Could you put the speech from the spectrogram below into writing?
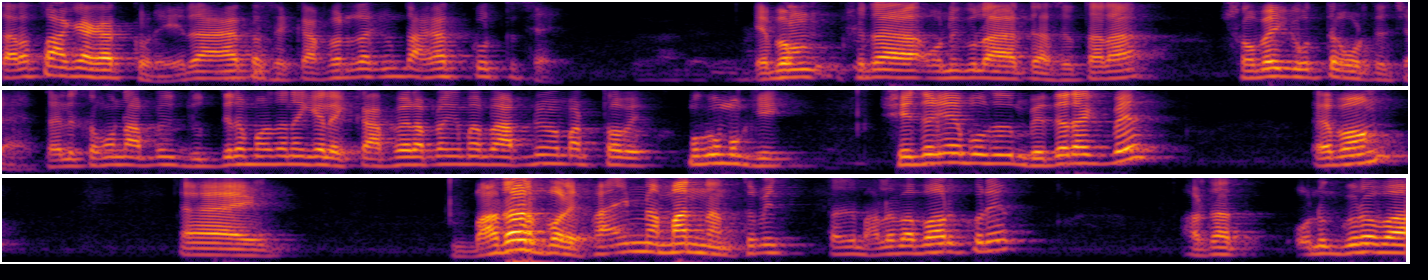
তারা তো আগে আঘাত করে, এরা আঘাত আছে কাপড়রা কিন্তু আঘাত করতেছে। এবং সেটা অনেকগুলো আয়াতে আছে, তারা সবাইকে হত্যা করতে চায়। তাহলে তখন আপনি যুদ্ধের ময়দানে গেলে কাপের আপনাকে মারবে, আপনিও মারতে হবে, মুখোমুখি। সেই জায়গায় বলতে বেঁধে রাখবে এবং বাধার পরে ফাইমা মান্নান, তুমি তাদের ভালো ব্যবহার করে, অর্থাৎ অনুগ্রহ বা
